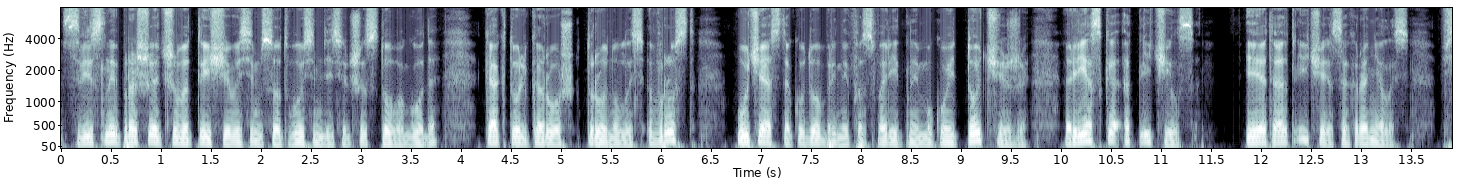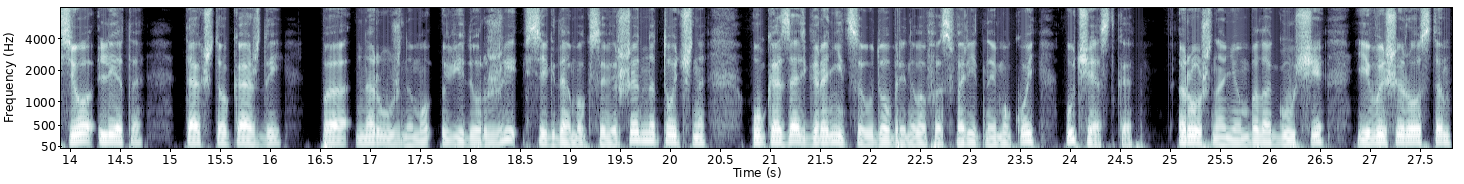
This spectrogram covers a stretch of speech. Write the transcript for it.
С весны прошедшего 1886 года, как только рожь тронулась в рост, участок, удобренный фосфоритной мукой, тотчас же резко отличился. И это отличие сохранялось все лето – так что каждый по наружному виду ржи всегда мог совершенно точно указать границы удобренного фосфоритной мукой участка. Рожь на нем была гуще и выше ростом,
